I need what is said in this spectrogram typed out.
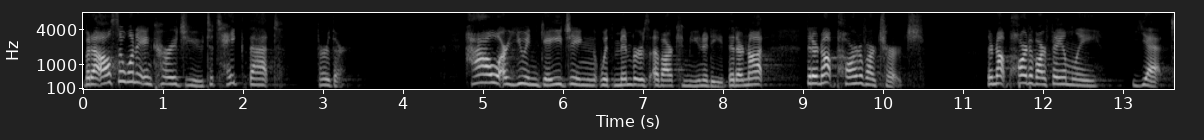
But I also want to encourage you to take that further. How are you engaging with members of our community that are not, that are not part of our church? They're not part of our family yet.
